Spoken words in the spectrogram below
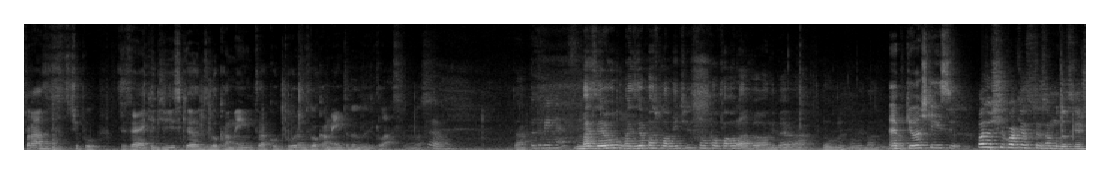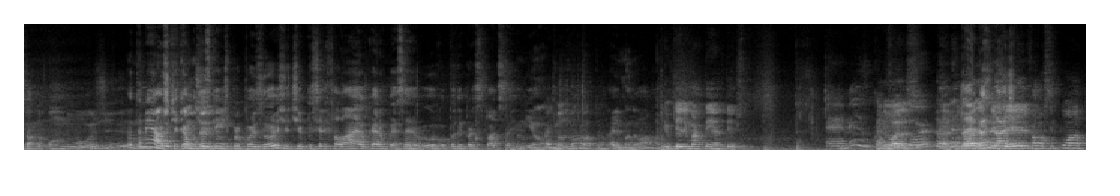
frases tipo: Zizek diz que o deslocamento, a cultura é um deslocamento da luta de classes. Então, Tá. eu também não é assim. Mas eu, mas eu particularmente sou favorável a liberar Douglas, não. É, porque eu acho que é isso. Mas acho que qualquer essa mudança que a gente está propondo hoje. Eu não também acho que a mudança que a gente propôs hoje, tipo, se ele falar, ah, eu quero essa. Eu vou poder participar dessa reunião. Aí manda uma nota. Aí ele manda uma. E o que ele mais tem é texto. É mesmo, Quando cara. eu era, escritor. é, quando É eu era verdade. CG, ele falava assim, porra.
